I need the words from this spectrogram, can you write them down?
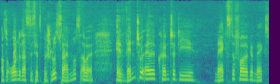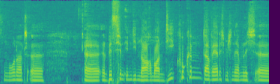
also ohne dass es jetzt Beschluss sein muss, aber eventuell könnte die nächste Folge, nächsten Monat, äh, äh, ein bisschen in die Normandie gucken. Da werde ich mich nämlich äh,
